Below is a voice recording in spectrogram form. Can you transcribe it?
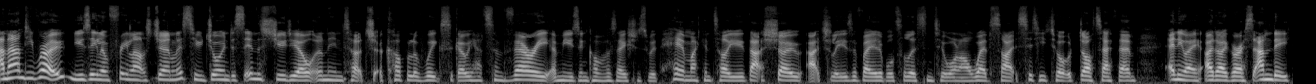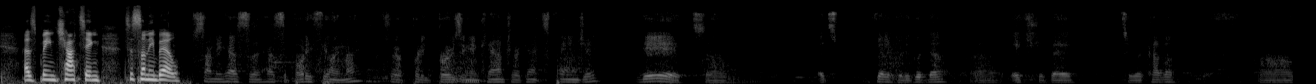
And Andy Rowe, New Zealand freelance journalist who joined us in the studio and in touch a couple of weeks ago, we had some very amusing conversations with him. I can tell you that show actually is available to listen to on our website, citytalk.fm. Anyway, I digress. Andy has been chatting to Sonny Bill. Sonny, how's the, how's the body feeling, mate? After a pretty bruising encounter against PNG? Yeah, it's, um, it's feeling pretty good now. Uh, extra day to recover. Um,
